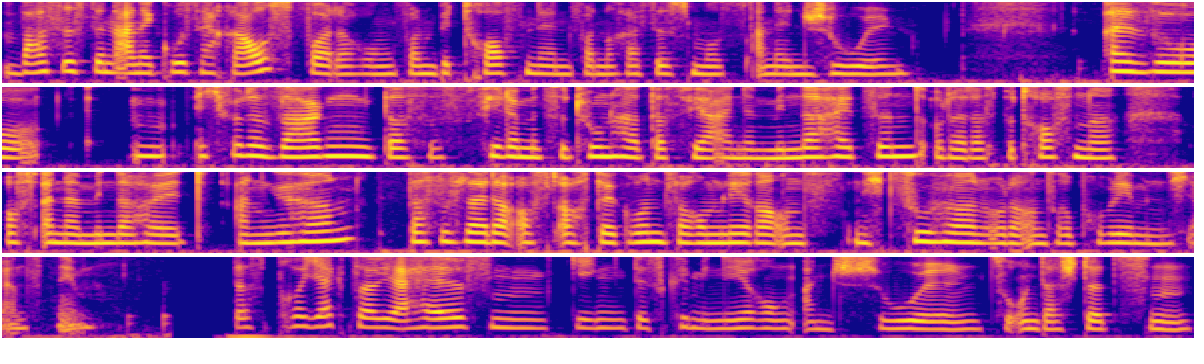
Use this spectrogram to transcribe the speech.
Was ist denn eine große Herausforderung von Betroffenen von Rassismus an den Schulen? Also ich würde sagen, dass es viel damit zu tun hat, dass wir eine Minderheit sind oder dass Betroffene oft einer Minderheit angehören. Das ist leider oft auch der Grund, warum Lehrer uns nicht zuhören oder unsere Probleme nicht ernst nehmen. Das Projekt soll ja helfen, gegen Diskriminierung an Schulen zu unterstützen.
